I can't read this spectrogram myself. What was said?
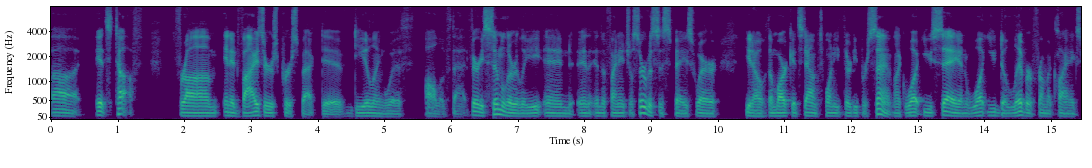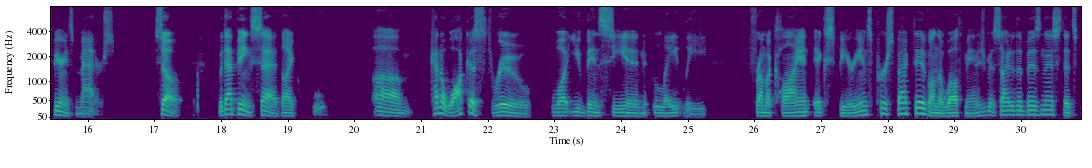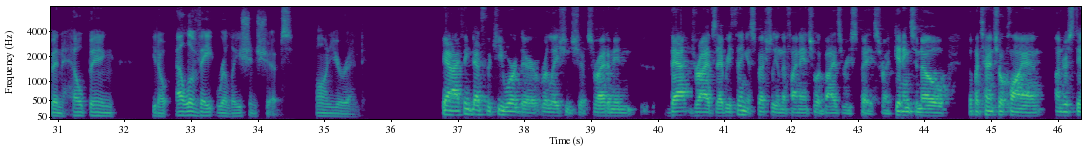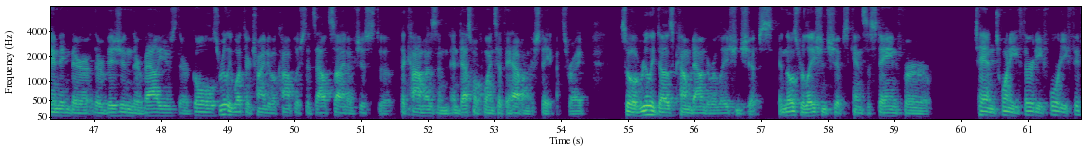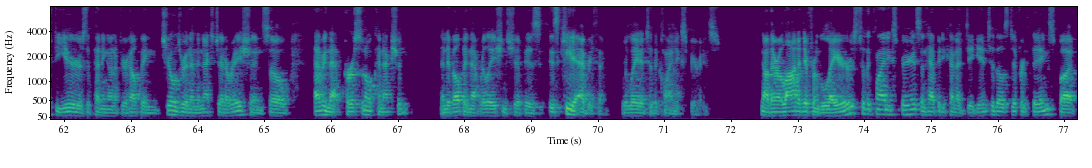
uh it's tough from an advisor's perspective dealing with all of that. Very similarly in, in in the financial services space where you know the market's down 20 30% like what you say and what you deliver from a client experience matters. So with that being said like um kind of walk us through what you've been seeing lately from a client experience perspective on the wealth management side of the business that's been helping you know elevate relationships on your end Yeah, I think that's the key word there relationships, right? I mean, that drives everything, especially in the financial advisory space, right? Getting to know the potential client, understanding their their vision, their values, their goals, really what they're trying to accomplish that's outside of just uh, the commas and, and decimal points that they have on their statements, right? So it really does come down to relationships. And those relationships can sustain for 10, 20, 30, 40, 50 years, depending on if you're helping children and the next generation. So having that personal connection and developing that relationship is is key to everything related to the client experience. Now, there are a lot of different layers to the client experience and happy to kind of dig into those different things. But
